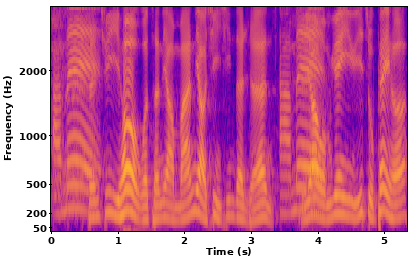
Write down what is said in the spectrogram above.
阿妹。神区以后，我成了满了信心的人，阿妹。只要我们愿意与主配合，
